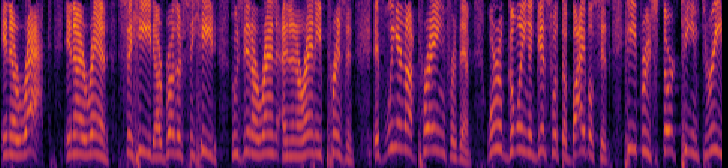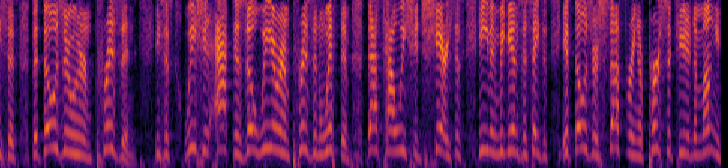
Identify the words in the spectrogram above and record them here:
in Iraq, in Iran, Saeed, our brother Saeed, who's in Iran, in an Irani prison. If we are not praying for them, we're going against what the Bible says. Hebrews 13, 3 says that those who are in prison, he says, we should act as though we are in prison with them. That's how we should share. He says, he even begins to say, he says, if those are suffering or persecuted among you,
